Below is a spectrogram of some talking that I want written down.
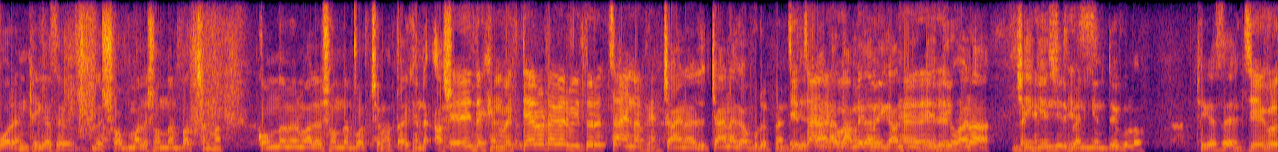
করেন ঠিক আছে? সব মালের সন্ধান পাচ্ছেন না। কম দামের মালের সন্ধান পাচ্ছেন না তাই এখানে আসে। এই দেখেন ভাই তেরো টাকার ভিতরে চায়না প্যান্ট চায়না চায়না কাপড়ের প্যান্ট চায়না দামি দামি। গাঞ্জি হ্যাঁ, গেঞ্জি হয় না? সেই গেঞ্জির প্যান্ট কিন্তু এগুলো ঠিক আছে? যে এগুলো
